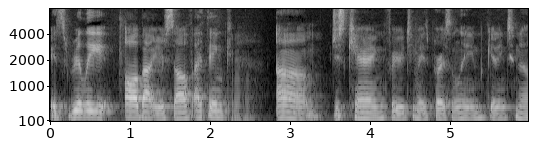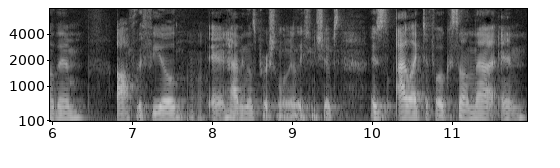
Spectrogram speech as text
it's really all about yourself, I think mm-hmm. um, just caring for your teammates personally and getting to know them off the field mm-hmm. and having those personal relationships is I like to focus on that and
